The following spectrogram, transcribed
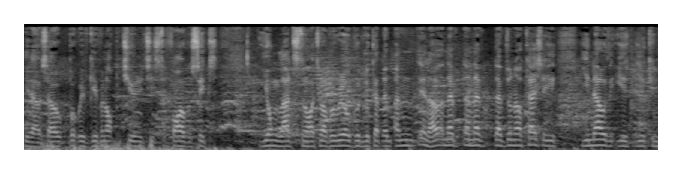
you know so but we've given opportunities to five or six young lads tonight to have a real good look at them and you know and they've, and they've, they've done okay. So you, you know that you, you can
